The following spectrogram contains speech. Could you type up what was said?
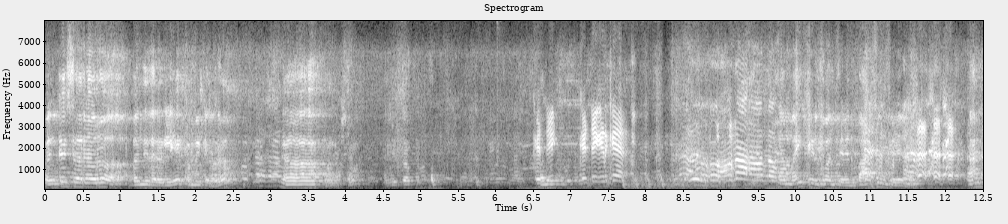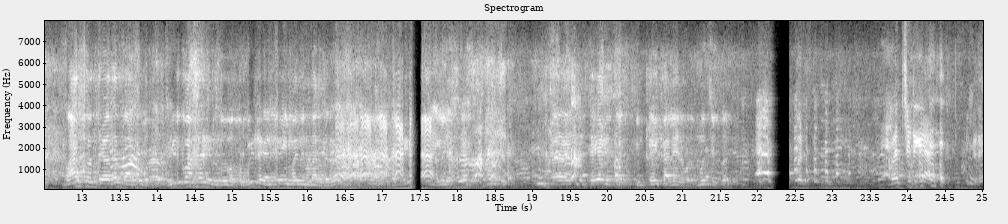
ವೆಂಕಟೇಶ್ ಸರ್ ಅವರು ಬಂದಿದ್ದಾರೆ ಇಲ್ಲಿ ಕಮಿಟಿ ಅವರು. ಕಟ್ಟಿ, ಕಟ್ಟೆ ಗಿಡಕ ನಮ್ಮ ಮೈಕ್ ಹಿಡ್ಕೊಂತ ಹೇಳಿ, ಬಾರ್ಸು ಅಂತ ಹೇಳಿ. ಬಾರ್ಸು ಅಂತ ಹೇಳ್ದ ಬಾರ್ಸು ಬರ್ತಾರೆ ಹಿಡ್ಕೊ ಅಂದಾಗ ಹಿಡ್ಕೋಬೇಕು ಬಿಡ್ರಿ ಅಲ್ಲಿ ಕೈ ಮಂದಿ ನೋಡಾಕ್ತಾರ ಕೈ ಹಿಡ್ಕೊ. ನಿಮ್ ಕೈ ಕಾಲೇ ಇರ್ಬಾರ್ದು ಮುಚ್ಚಿರ್ತಾರೆ ಬಚ್ಚಿಟ್ಗ ಈ ಕಡೆ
